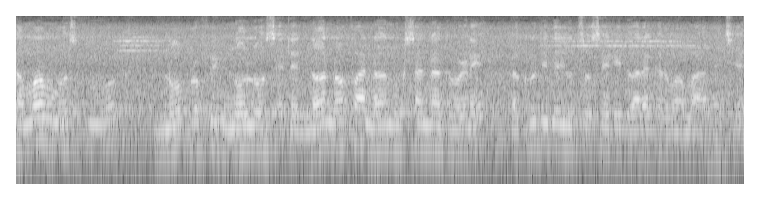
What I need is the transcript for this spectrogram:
તમામ વસ્તુઓ નો પ્રોફિટ નો લોસ એટલે ન નફા, ન નુકસાનના ધોરણે પ્રકૃતિ યુથ સોસાયટી દ્વારા કરવામાં આવે છે.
